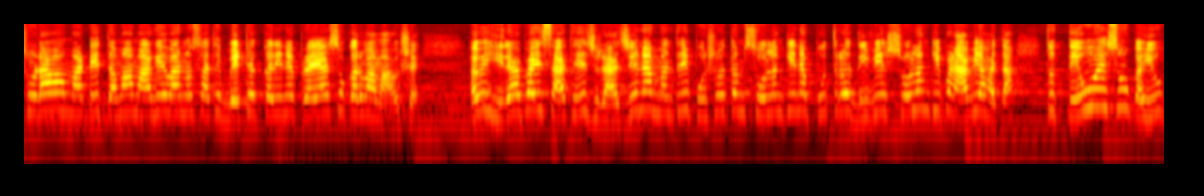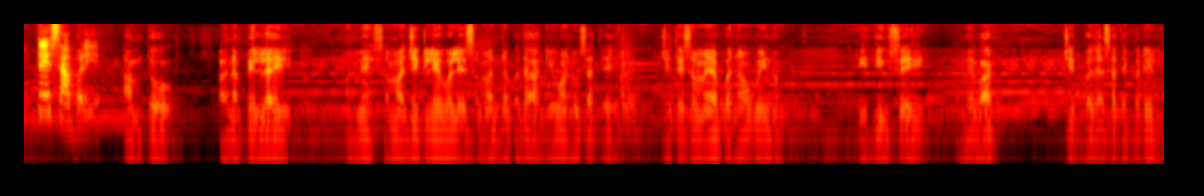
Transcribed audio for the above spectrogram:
છોડાવવા માટે તમામ આગેવાનો સાથે બેઠક કરીને પ્રયાસો કરવામાં આવશે. હવે હીરાભાઈ સાથે જ રાજ્યના મંત્રી પુરુષોત્તમ સોલંકીના પુત્ર દિવ્યેશ સોલંકી પણ આવ્યા હતા. તો તેઓએ શું કહ્યું તે સાંભળીએ. આમ તો આના પહેલાંય અમે સામાજિક લેવલે સમાજના બધા આગેવાનો સાથે જે તે સમયે બનાવ બન્યો, એ દિવસે અમે વાતચીત બધા સાથે કરેલી.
